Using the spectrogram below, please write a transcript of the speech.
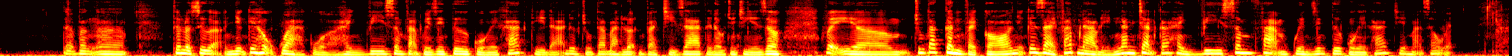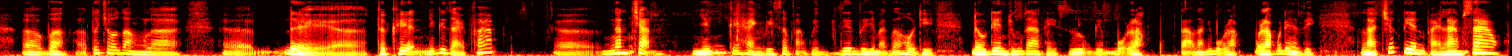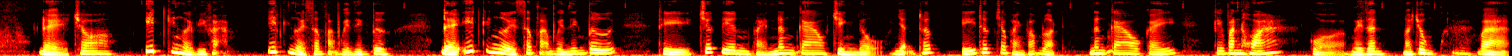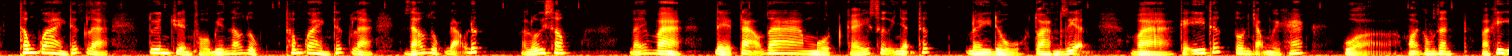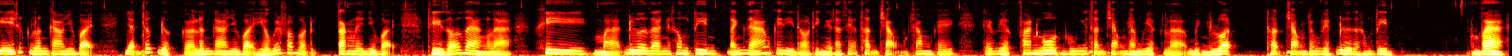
Dạ vâng, uh, thưa luật sư ạ, những cái hậu quả của hành vi xâm phạm quyền riêng tư của người khác thì đã được chúng ta bàn luận và chỉ ra từ đầu chương trình đến giờ. Vậy ờ, chúng ta cần phải có những cái giải pháp nào để ngăn chặn các hành vi xâm phạm quyền riêng tư của người khác trên mạng xã hội ạ? À, vâng, ờ, tôi cho rằng là để thực hiện những cái giải pháp ngăn chặn những cái hành vi xâm phạm quyền riêng tư trên mạng xã hội thì đầu tiên chúng ta phải sử dụng cái bộ lọc tạo ra cái bộ lọc bộ lọc có đề là gì là trước tiên phải làm sao để cho ít cái người vi phạm ít cái người xâm phạm quyền riêng tư. Để ít cái người xâm phạm quyền riêng tư ấy, thì trước tiên phải nâng cao trình độ nhận thức ý thức chấp hành pháp luật nâng cao cái cái văn hóa của người dân nói chung. Và thông qua hình thức là tuyên truyền phổ biến giáo dục thông qua hình thức là giáo dục đạo đức lối sống. Đấy và để tạo ra một cái sự nhận thức đầy đủ toàn diện và cái ý thức tôn trọng người khác của mọi công dân. Và khi cái ý thức nâng cao như vậy, nhận thức được ờ, nâng cao như vậy, hiểu biết pháp luật được tăng lên như vậy, thì rõ ràng là khi mà đưa ra những thông tin, đánh giá một cái gì đó thì người ta sẽ thận trọng trong cái cái việc phát ngôn cũng như thận trọng trong việc là bình luận, thận trọng trong việc đưa ra thông tin. Và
